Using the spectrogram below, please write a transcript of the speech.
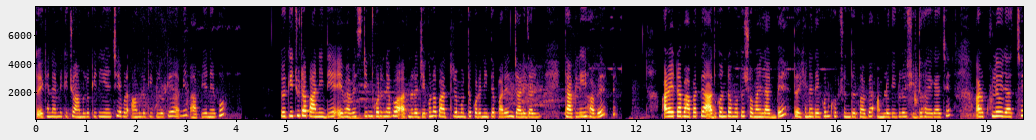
তো এখানে আমি কিছু আমলকি নিয়েছি। এবার আমলকিগুলোকে আমি ভাপিয়ে নেব। তো কিছুটা পানি দিয়ে এভাবে স্টিম করে নেব। আপনারা যে কোনো পাত্রের মধ্যে করে নিতে পারেন। জালিদার থাকলেই হবে। আর এটা ভাপাতে আধ ঘণ্টা মতো সময় লাগবে। তো এখানে দেখুন খুব সুন্দরভাবে আমলকিগুলো সিদ্ধ হয়ে গেছে। আর খুলেও যাচ্ছে।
